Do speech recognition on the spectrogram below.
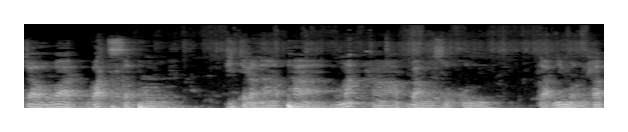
เจ้าอาวาสวัดสะพุงพิจารณาผ้ามหาบังสุกุลกราบนิมนต์ครับ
